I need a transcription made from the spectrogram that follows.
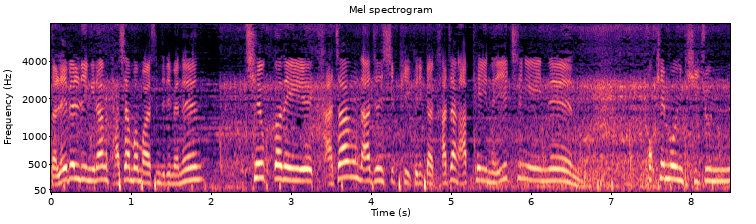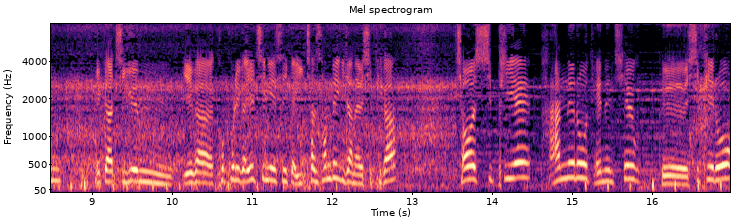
자 레벨링이랑 다시 한번 말씀드리면은 체육관의 가장 낮은 CP 그러니까 가장 앞에 있는 1층에 있는 포켓몬 기준 그러니까 지금 얘가 코프리가 1층에 있으니까 2300이잖아요 CP가. 저 CP의 반으로 되는 체육 그 CP로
